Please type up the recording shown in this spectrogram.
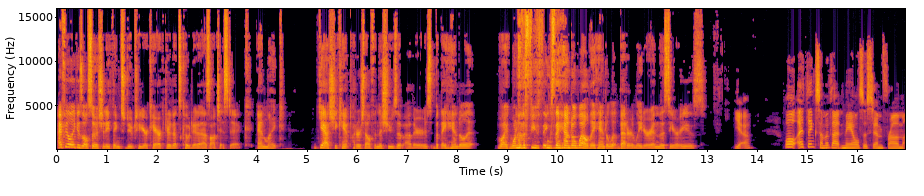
I feel like is also a shitty thing to do to your character that's coded as autistic. And like, yeah, she can't put herself in the shoes of others, but they handle it like one of the few things they handle well. They handle it better later in the series. Yeah. Well, I think some of that may also stem from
